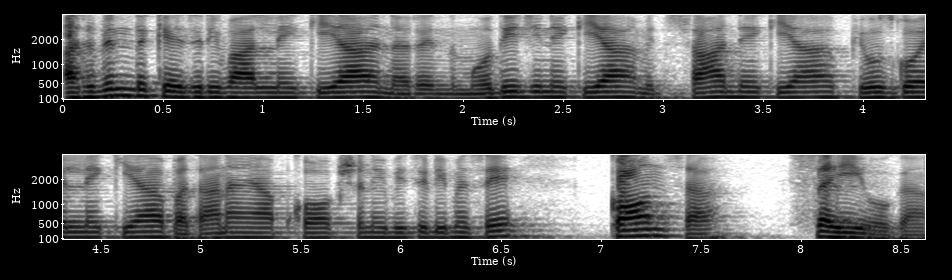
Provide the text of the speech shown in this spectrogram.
अरविंद केजरीवाल ने किया, नरेंद्र मोदी जी ने किया, अमित शाह ने किया, पीयूष गोयल ने किया। बताना है आपको ऑप्शन एबीसीडी में से कौन सा सही होगा।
